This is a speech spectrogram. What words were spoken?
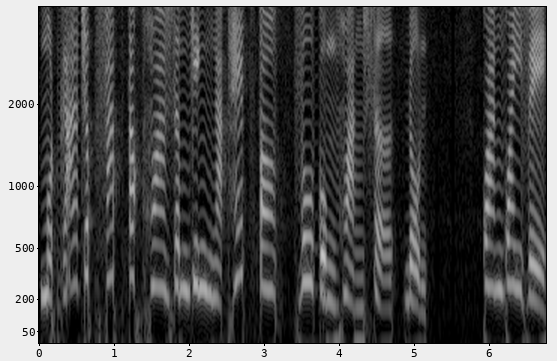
Một gã chấp pháp tóc hoa dâm kinh ngạc hét to, vô cùng hoảng sợ, đồn. Quang quay về,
